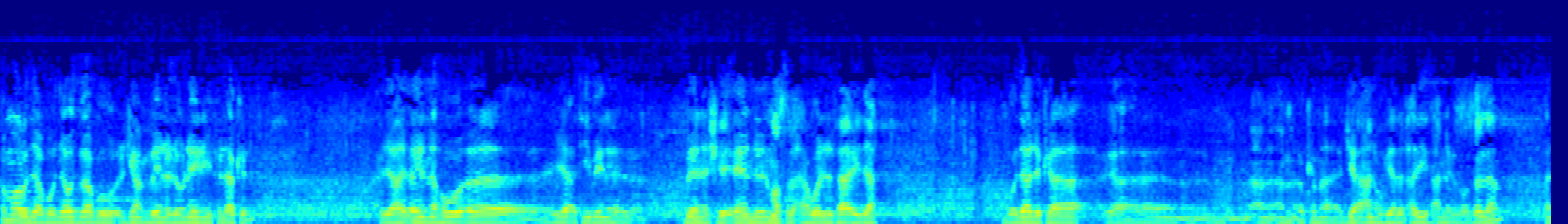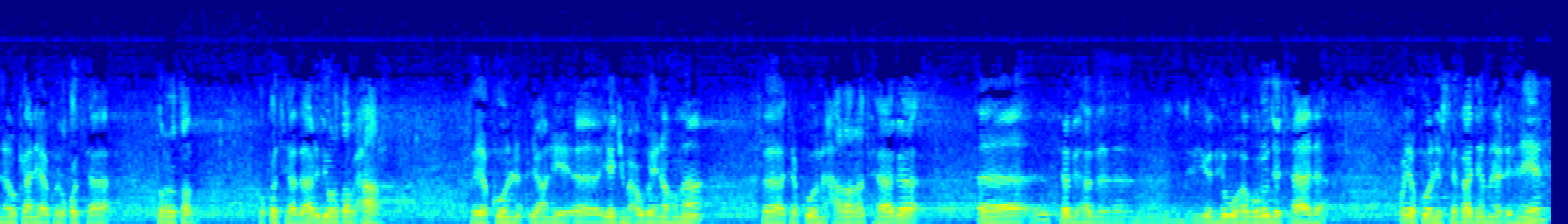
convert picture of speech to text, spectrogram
ثم ورد أبو داود باب الجمع بين اللونين في الأكل. يعني أنه آه، يأتي بين بين شيئين للمصلحة وللفائدة وذلك آه، كما جاء عنه في هذا الحديث عن النبي صلى الله عليه وسلم أنه كان يأكل القثة في الرطب. وقثة بارد ورطب حار. فيكون يعني آه، يجمع بينهما فتكون حرارة هذا آه، تذهب يذهبها برودة هذا. ويكون استفاد من الاثنين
